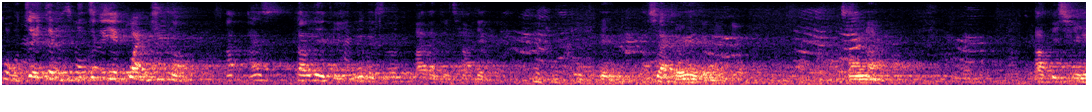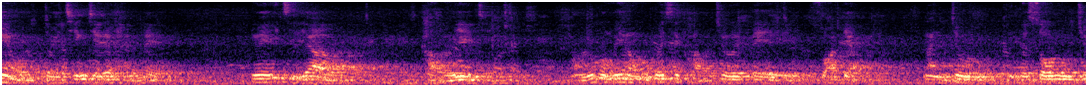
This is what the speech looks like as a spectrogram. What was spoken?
哦，这个你这个月冠军哦，啊啊，到月底那个时候白板就擦掉，对，那下个月的重来，到第七年我我已经觉得很累，因为一直要考核业绩，啊，如果没有维持考就会被刷掉，那你就你的收入就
